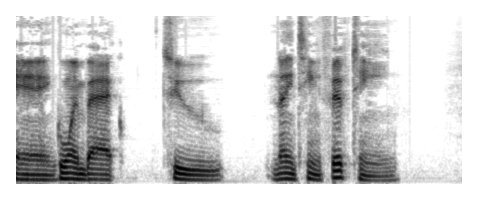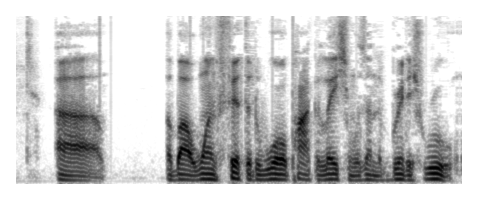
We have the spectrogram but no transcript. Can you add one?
And going back to 1915, uh, about one fifth of the world population was under British rule.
